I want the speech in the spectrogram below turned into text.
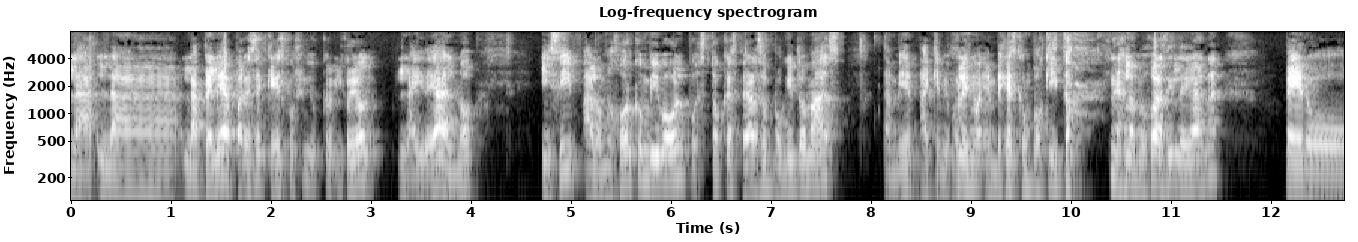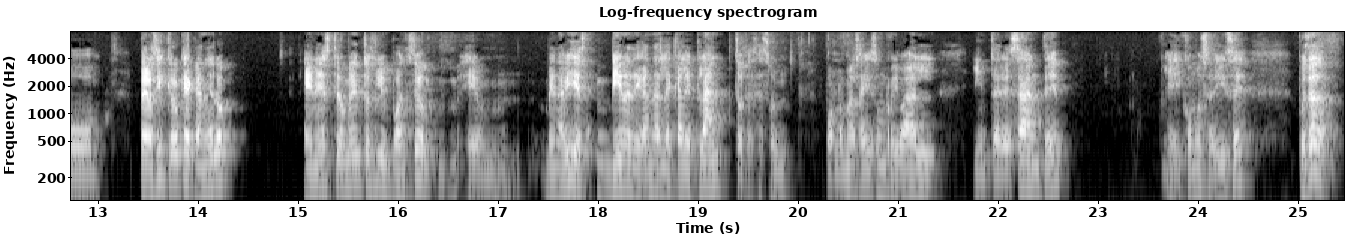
la, pelea parece que es, pues, yo creo, la ideal, ¿no? Y sí, a lo mejor con Bivol, pues toca esperarse un poquito más, también a que Bivol envejezca un poquito, a lo mejor así le gana, pero, Pero sí, creo que a Canelo en este momento es lo importante. Eh, Benavides viene de ganarle a Cale Plant, entonces es un, por lo menos ahí es un rival interesante, eh, ¿cómo se dice? Pues nada,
